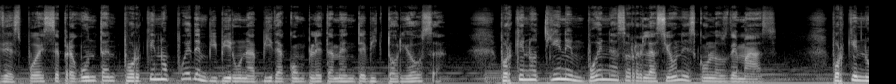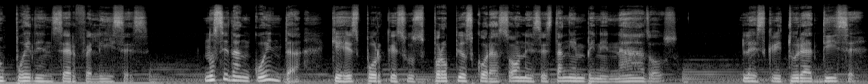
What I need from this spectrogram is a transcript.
después se preguntan por qué no pueden vivir una vida completamente victoriosa. ¿Por qué no tienen buenas relaciones con los demás? ¿Por qué no pueden ser felices? No se dan cuenta que es porque sus propios corazones están envenenados. La escritura dice,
